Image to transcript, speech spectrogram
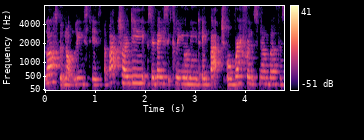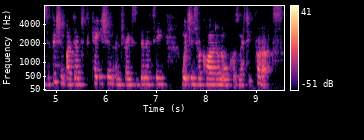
Last but not least is a batch ID. So basically you'll need a batch or reference number for sufficient identification and traceability, which is required on all cosmetic products.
